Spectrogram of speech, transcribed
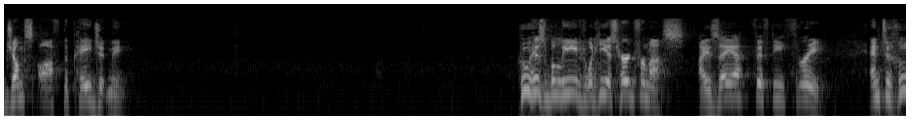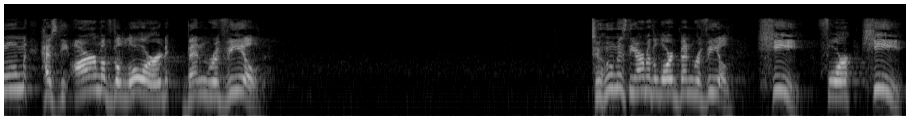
jumps off the page at me. Who has believed what he has heard from us? Isaiah 53. And to whom has the arm of the Lord been revealed? To whom has the arm of the Lord been revealed? He, for he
